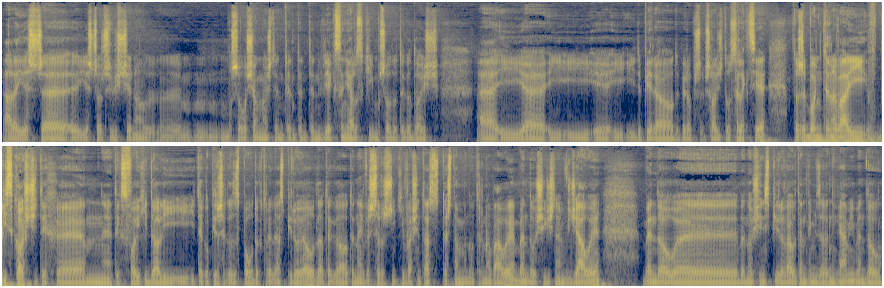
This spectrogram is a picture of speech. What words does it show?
ale jeszcze, jeszcze oczywiście no, e, muszą osiągnąć ten, ten, ten, ten wiek seniorski, muszą do tego dojść E, i, e, i, i, i dopiero, dopiero przechodzi tą selekcję, to żeby oni trenowali w bliskości tych, e, tych swoich idoli i, i tego pierwszego zespołu, do którego aspirują. Dlatego te najwyższe roczniki właśnie też, też tam będą trenowały, będą się gdzieś tam widziały, będą, będą się inspirowały tam tymi zawodnikami, będą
